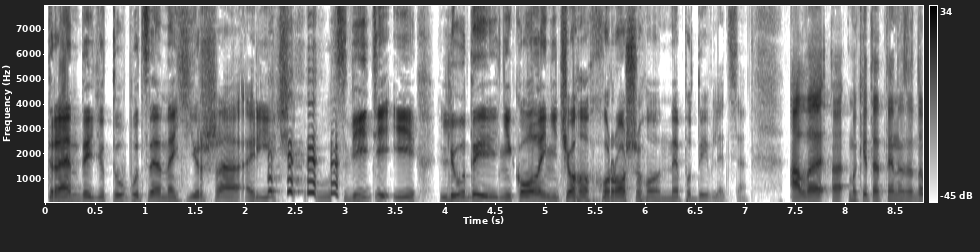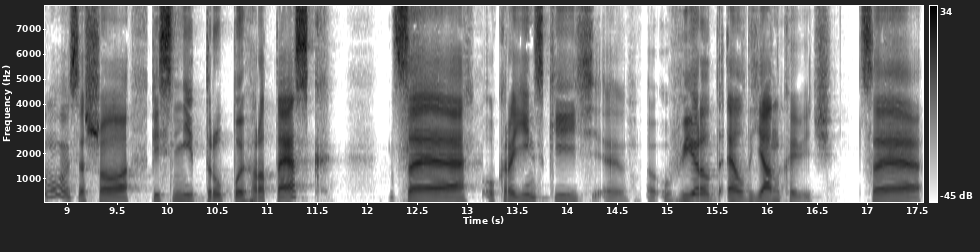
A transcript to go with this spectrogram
Тренди Ютубу це найгірша річ у світі, і люди ніколи нічого хорошого не подивляться. Але е, Микита, ти не задумувався, що пісні трупи гротеск це український е, Weird Ел Янкович. Це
